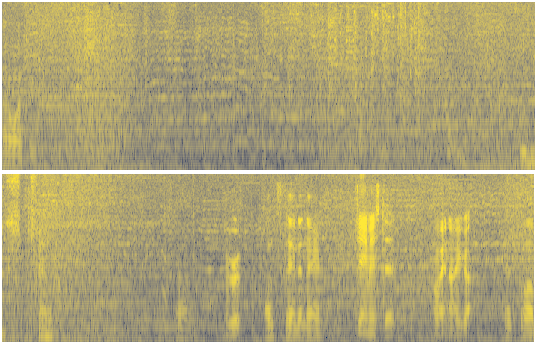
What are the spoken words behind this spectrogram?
I don't want to. Holy shit. Oh, Root. don't stand in there. James is dead. Oh wait, no, you got. That's Wablin.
